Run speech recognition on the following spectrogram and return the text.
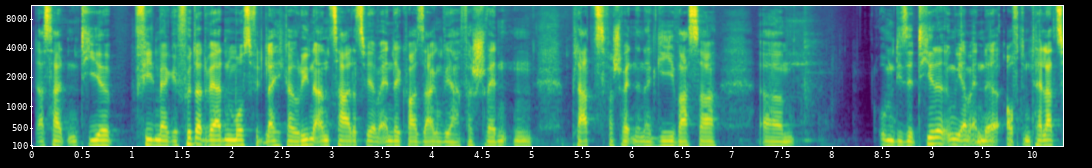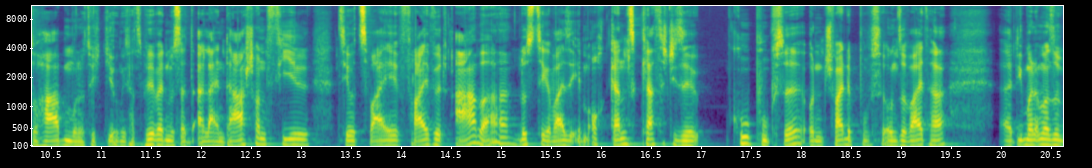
dass halt ein Tier viel mehr gefüttert werden muss für die gleiche Kalorienanzahl, dass wir am Ende quasi sagen, wir verschwenden Platz, verschwenden Energie, Wasser, ähm, um diese Tiere irgendwie am Ende auf dem Teller zu haben und natürlich die irgendwie transportiert werden müssen, allein da schon viel CO2 frei wird, aber lustigerweise eben auch ganz klassisch diese Kuhpupse und Schweinepupse und so weiter, äh, die man immer so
